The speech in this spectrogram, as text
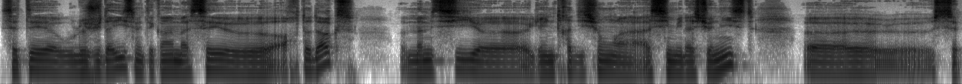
c'était où le judaïsme était quand même assez euh, orthodoxe, même si euh, il y a une tradition assimilationniste, euh, c'est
